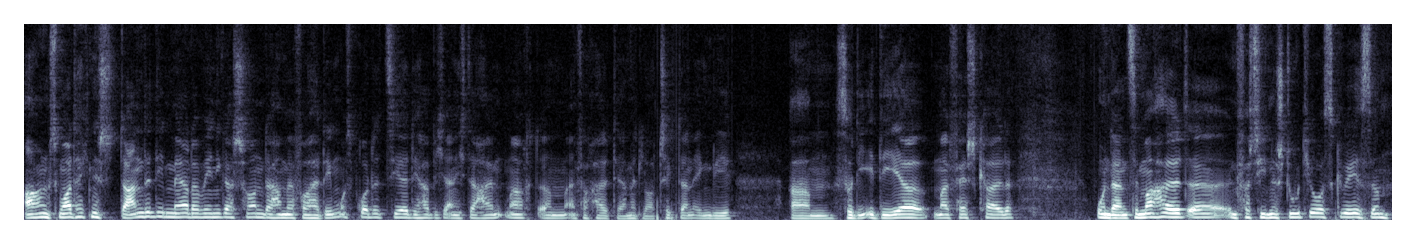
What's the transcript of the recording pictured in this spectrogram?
arrangementtechnisch stande die mehr oder weniger schon. Da haben wir vorher Demos produziert, die habe ich eigentlich daheim gemacht, ähm, einfach halt ja, mit Logic dann irgendwie ähm, so die Idee mal festgehalten. Und dann sind wir halt äh, in verschiedene Studios gewesen.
